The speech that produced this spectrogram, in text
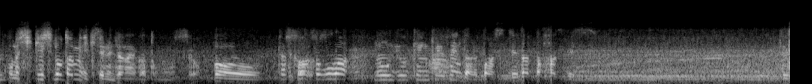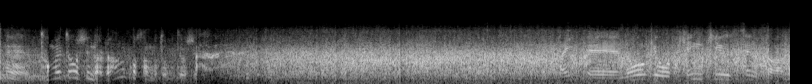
ん。この火消しのために来てるんじゃないかと思うんですよ。確かそこが農業研究センターのバス停だったはずです。でね止めてほしいのはランコさんも止めてほしい。はい、えー農業研究センターの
